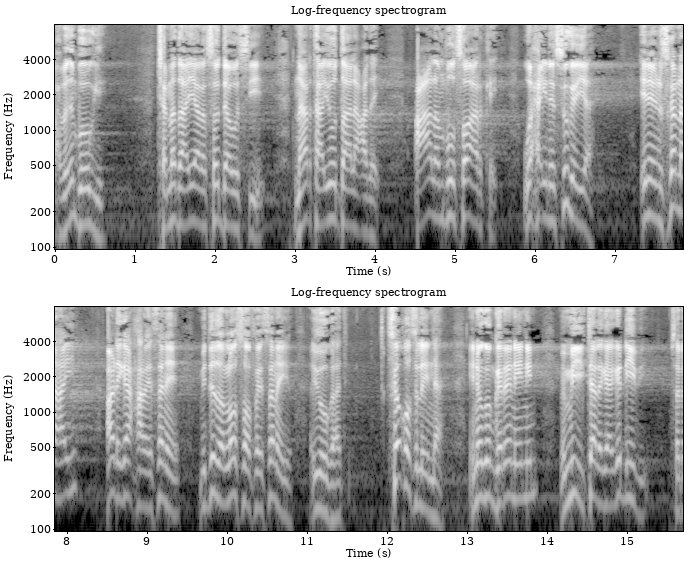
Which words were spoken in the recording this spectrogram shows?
Wax badan buu ogyi jannada ayaa la soo daawasiiyey naarta ayuu daalacday. Caalam buu soo arkay. Waxayna sugayaa inaynu iska nahay adhigaa xaraysanee midada loo soofaysanayo ayuu ogaaday. Iska qoslaynaa. Inagoon garanaynin ma midigtaa lagaaga dhiibi? Mise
